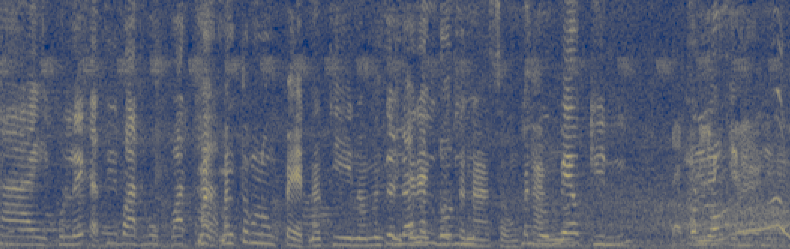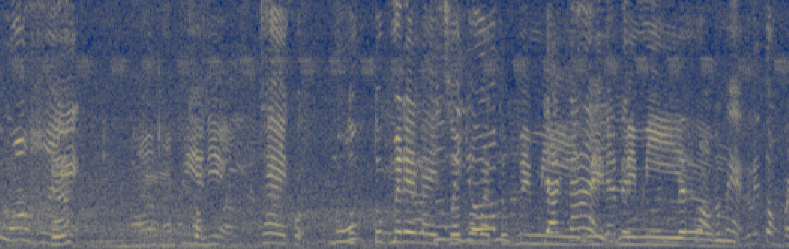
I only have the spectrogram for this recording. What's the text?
ชายคนเล็กอะที่วาดรูปวาดมันภาพมันต้องลงแปดนาทีเนาะมันเสร็ถึจงแล้วจะได้มันโฆโดนษณาสองมันคโดรั้งนแมวกินตัดมันเลี้ร้ยองงกินไห้ร้องไห้ฮะอ๋อ ของพี่อันนี่เหรอ ใช่ตุ๊กตุ๊กไม่ได้ไล่สดเพราะว่าตุ๊กไม่มีอยากได้ไม่อยากด้ไม่มีเลยบอกเอิ่มแม่ก็เลยต้องไป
